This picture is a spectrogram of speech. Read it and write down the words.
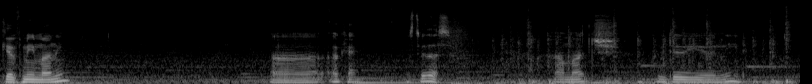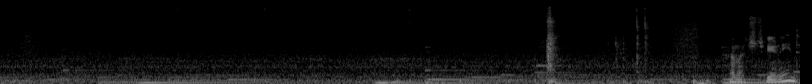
Give me money? Uh, okay. Let's do this. How much do you need? How much do you need?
